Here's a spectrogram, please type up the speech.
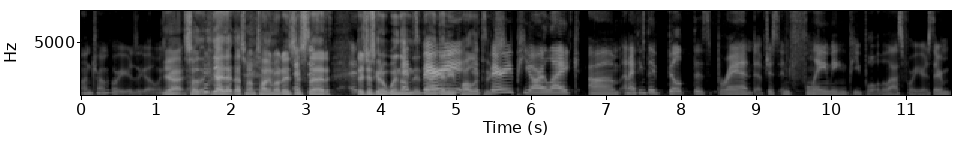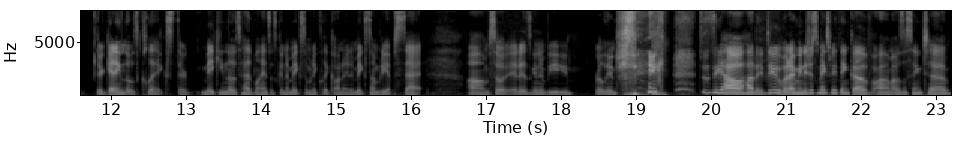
on Trump four years ago. Yeah. So yeah, that, that's what I'm talking about. It's, It's just that just- they're just gonna win on the, it's the identity politics. It's very PR like, um, and I think they've built this brand of just inflaming people the last four years. They're they're getting those clicks. They're making those headlines. It's going to make somebody click on it and makes somebody upset. Um, so it is going to be really interesting to see how how they do. But I mean, it just makes me think of. Um, I was listening to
